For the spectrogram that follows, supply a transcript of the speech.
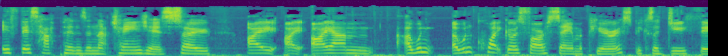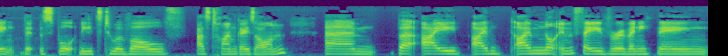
if this happens and that changes," so. I, I, I am I wouldn't I wouldn't quite go as far as say I'm a purist because I do think that the sport needs to evolve as time goes on. Um, but I I'm I'm not in favour of anything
